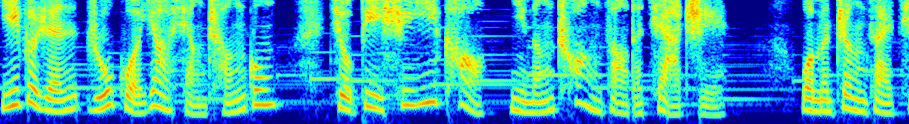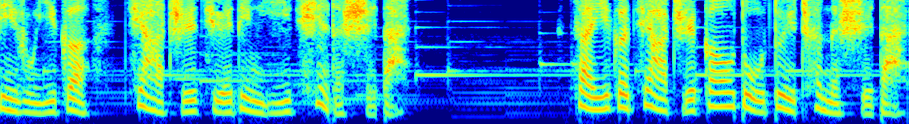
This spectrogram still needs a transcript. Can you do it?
一个人如果要想成功，就必须依靠你能创造的价值。我们正在进入一个价值决定一切的时代，在一个价值高度对称的时代，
